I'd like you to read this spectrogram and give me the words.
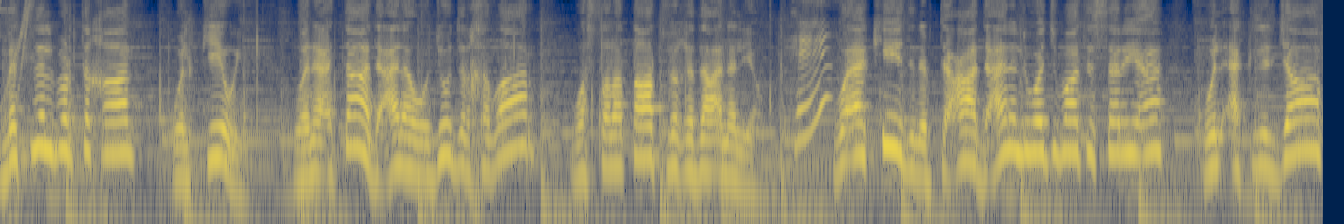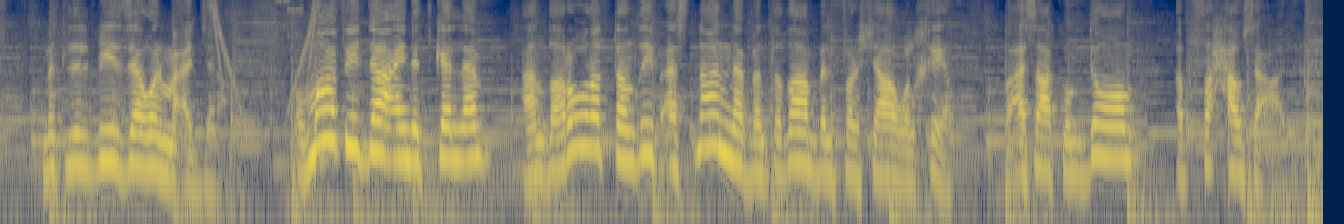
مثل البرتقال والكيوي ونعتاد على وجود الخضار والسلطات في غذائنا اليومي هيك وأكيد الابتعاد عن الوجبات السريعة والأكل الجاف مثل البيتزا والمعجنات. وما في داعي نتكلم عن ضرورة تنظيف أسناننا بانتظام بالفرشاة والخيط. وعساكم دوم بصحة وسعادة.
